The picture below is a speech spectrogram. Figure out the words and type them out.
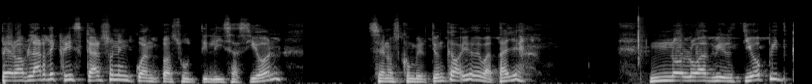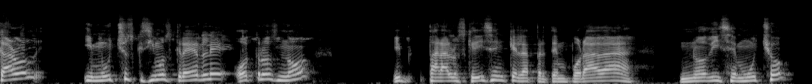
Pero hablar de Chris Carson en cuanto a su utilización se nos convirtió en caballo de batalla. No lo advirtió Pete Carroll y muchos quisimos creerle, otros no. Y para los que dicen que la pretemporada no dice mucho,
